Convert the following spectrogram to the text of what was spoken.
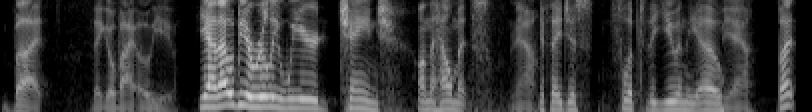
But they go by OU. Yeah, that would be a really weird change on the helmets. Yeah. If they just flipped the U and the O. Yeah. But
